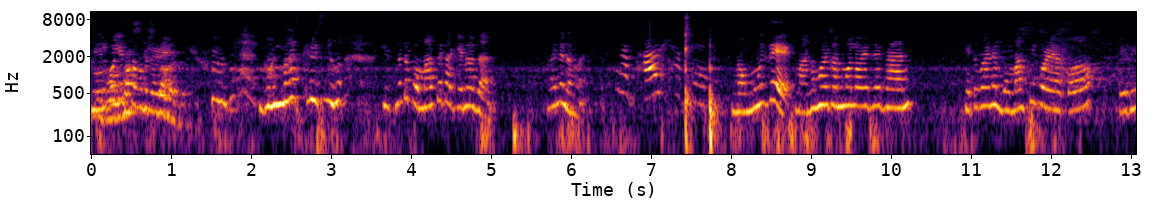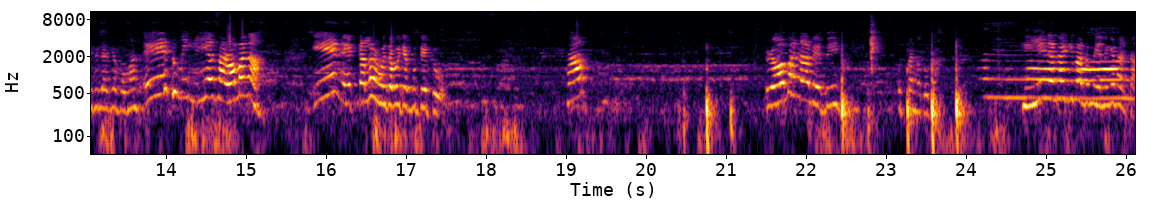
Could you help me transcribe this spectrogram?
নীল পলিচ বদমাছ ক'ব কৃষ্ণ ৰে। হয়। বনমাছ কৃষ্ণ। কৃষ্ণটো বমাছে থাকে ন জান? হয়নে নহয়? নমোজে মানুহৰ জন্ম লয় যে জান। সেইটো কাৰণে বমাচি কৰে আকৌ, বেবীবিলাকে বমাচ এই তুমি হিলি আছা, ৰ'বা না। এই ৰেড কালাৰ হৈ যাব এতিয়া গোটেইটো। চাওঁ ৰ'বা না, বেবী। উৎপাদন নকৰিবা হিলি নাথাকিবা তুমি, এনেকৈ থাকা।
